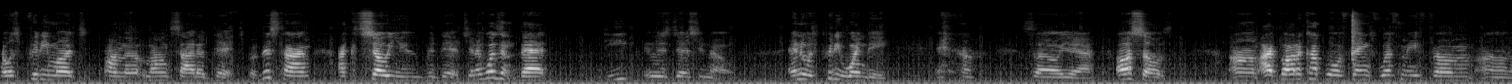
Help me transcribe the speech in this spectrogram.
I was pretty much on the long side of ditch. But this time, I could show you the ditch. And it wasn't that deep. It was just, you know, and it was pretty windy. so, yeah. Also, um, I bought a couple of things with me from, um,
